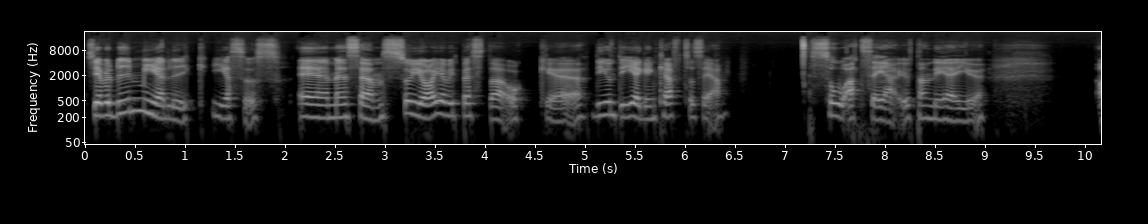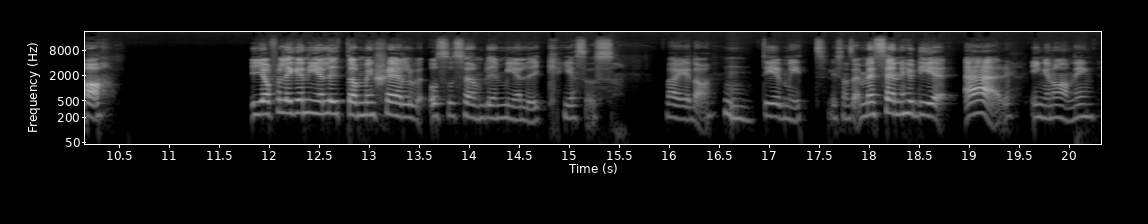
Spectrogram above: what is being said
Så jag vill bli mer lik Jesus. Eh, men sen så jag gör mitt bästa och eh, det är ju inte egen kraft så att säga. Så att säga, utan det är ju, ja. Jag får lägga ner lite av mig själv och så sen bli mer lik Jesus varje dag. Mm. Det är mitt, liksom, men sen hur det är, ingen aning.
